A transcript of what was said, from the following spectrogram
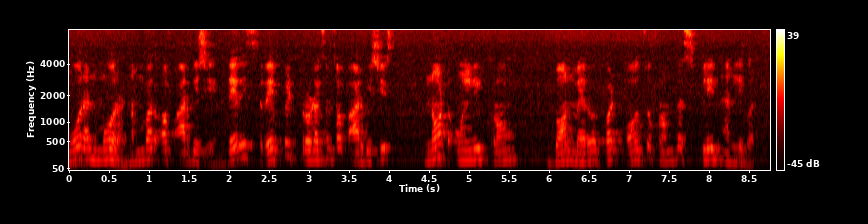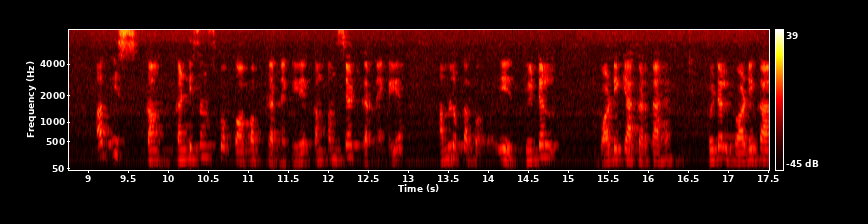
more and more number of R B C there is rapid production of R B C not only from bone marrow but also from the spleen and liver अब इस कंडीशंस को कॉपअप करने के लिए कंपनसेट करने के लिए, हम लोग का फीटल बॉडी क्या करता है? फीटल बॉडी का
